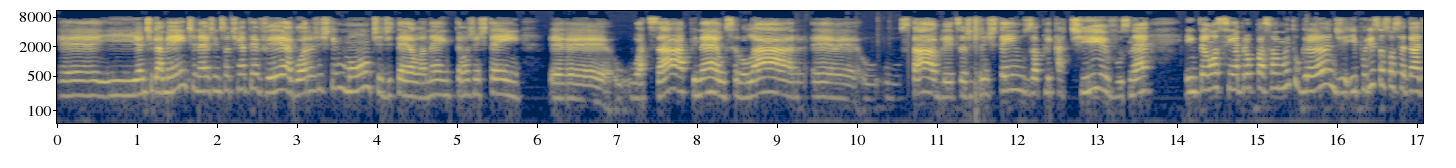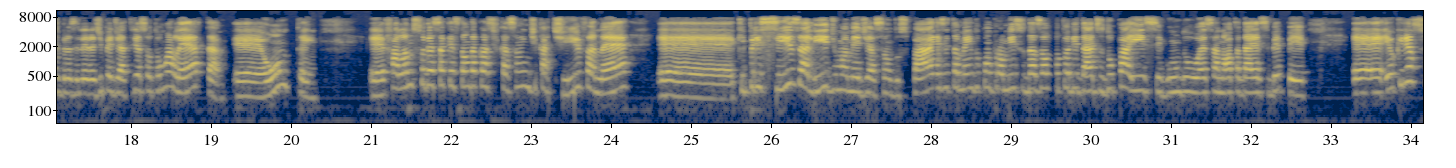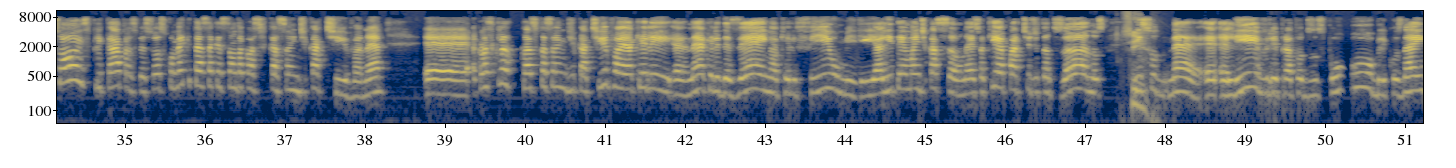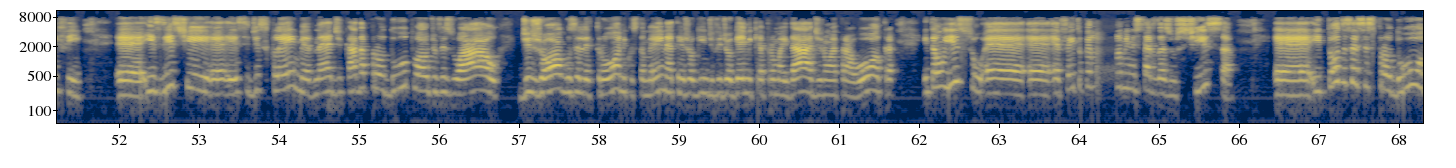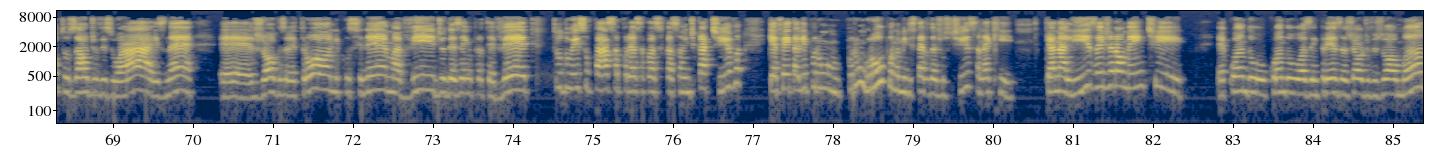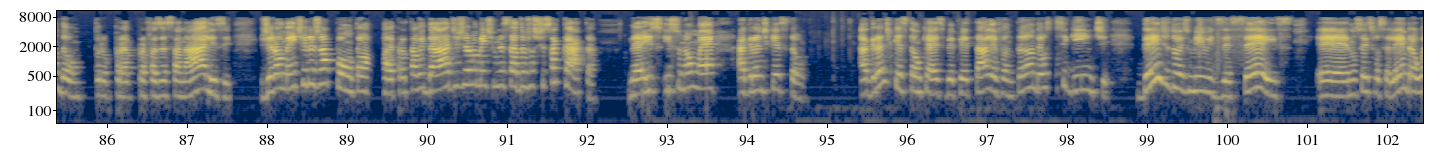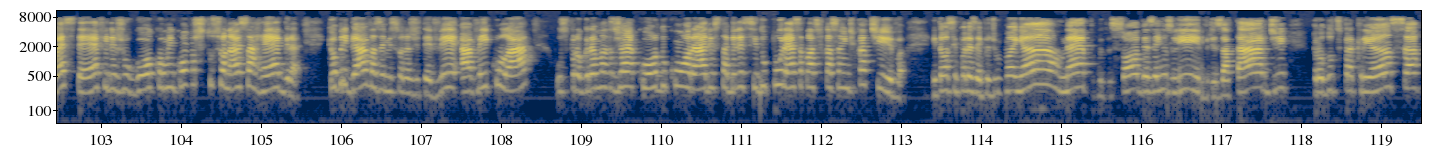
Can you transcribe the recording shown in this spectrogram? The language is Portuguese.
É, e antigamente, né, a gente só tinha TV, agora a gente tem um monte de tela, né? Então a gente tem é, o WhatsApp, né, o celular, é, os tablets, a gente tem os aplicativos, né? Então, assim, a preocupação é muito grande e por isso a Sociedade Brasileira de Pediatria soltou um alerta é, ontem é, falando sobre essa questão da classificação indicativa, né? É, que precisa ali de uma mediação dos pais e também do compromisso das autoridades do país, segundo essa nota da SBP. É, eu queria só explicar para as pessoas como é que está essa questão da classificação indicativa, né? É, a classifica- classificação indicativa é aquele, é, né, aquele desenho, aquele filme, e ali tem uma indicação, né? Isso aqui é a partir de tantos anos, Sim. isso né, é, é livre para todos os públicos, né? Enfim, é, existe é, esse disclaimer, né, de cada produto audiovisual, de jogos eletrônicos também, né? Tem joguinho de videogame que é para uma idade, não é para outra. Então, isso é, é- é feito pelo Ministério da Justiça, é, e todos esses produtos audiovisuais, né? é, jogos eletrônicos, cinema, vídeo, desenho para TV, tudo isso passa por essa classificação indicativa, que é feita ali por um, por um grupo no Ministério da Justiça, né? Que, que analisa e geralmente é quando, quando as empresas de audiovisual mandam para fazer essa análise, geralmente eles já apontam, ó, é para tal idade, geralmente o Ministério da Justiça acata. Né? Isso, isso não é a grande questão. A grande questão que a SBP está levantando é o seguinte: desde 2016, é, não sei se você lembra, o STF ele julgou como inconstitucional essa regra que obrigava as emissoras de TV a veicular os programas de acordo com o horário estabelecido por essa classificação indicativa. Então, assim, por exemplo, de manhã, né, só desenhos livres, à tarde, produtos para criança,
